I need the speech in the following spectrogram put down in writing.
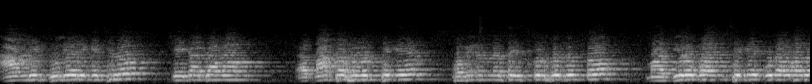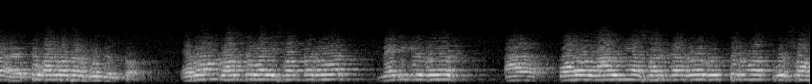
আওয়ামী লীগ ঝুলিয়ে রেখেছিল সেটা যেমন আহ, রোড থেকে সবিনুন্নেসা স্কুল পর্যন্ত জিরো পয়েন্ট থেকে কোদাল বাজার টোকার বাজার পর্যন্ত। এবং Rajbari Sarkar road medical road তারপরে লালমিয়া সরকার রোড উত্তর মহৎপুর সহ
